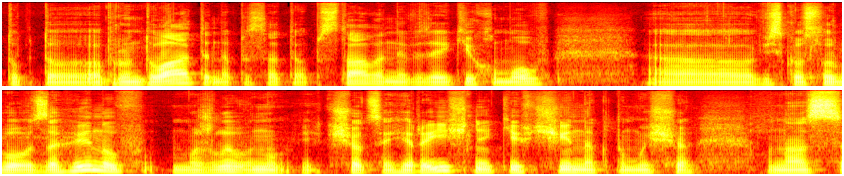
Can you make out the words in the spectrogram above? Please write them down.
тобто обґрунтувати, написати обставини, за яких умов е, військовослужбовець загинув. Можливо, ну, якщо це героїчний який вчинок, тому що у нас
